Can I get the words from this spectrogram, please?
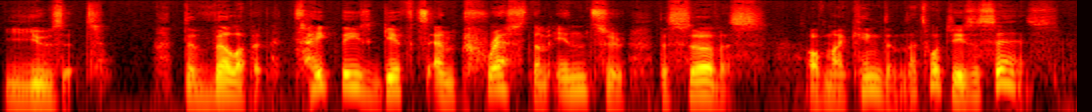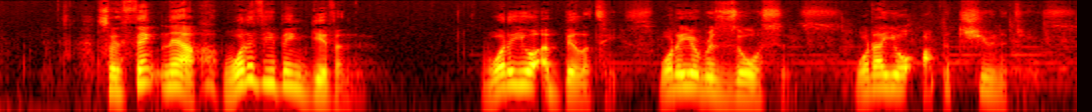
use it, develop it. Take these gifts and press them into the service of my kingdom. That's what Jesus says. So think now what have you been given? What are your abilities? What are your resources? What are your opportunities?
